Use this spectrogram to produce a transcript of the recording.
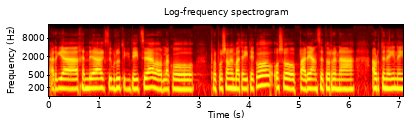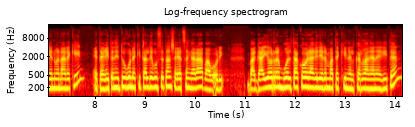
argia jendeak ziburutik deitzea, ba horlako proposamen bat egiteko, oso parean zetorrena aurten egin egin nuenarekin, eta egiten ditugun ekitaldi guztetan saiatzen gara, ba hori, ba gai horren bueltako eragileren batekin elkarlanean egiten,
